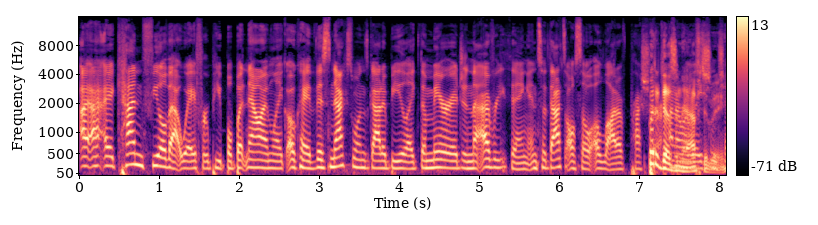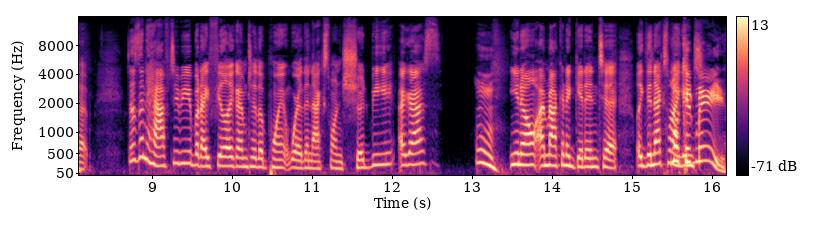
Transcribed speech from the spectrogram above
I, I- can feel that way for people, but now I'm like, okay, this next one's got to be like the marriage and the everything, and so that's also a lot of pressure. But it doesn't on a have to be. relationship. Doesn't have to be, but I feel like I'm to the point where the next one should be. I guess. Hmm. You know, I'm not going to get into like the next one. I Look get at into- me.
